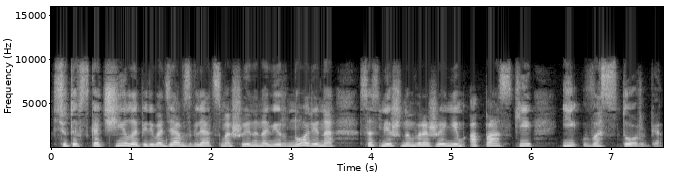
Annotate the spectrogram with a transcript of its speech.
Сюте вскочила, переводя взгляд с машины на Вир Норина со смешанным выражением опаски и восторга.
